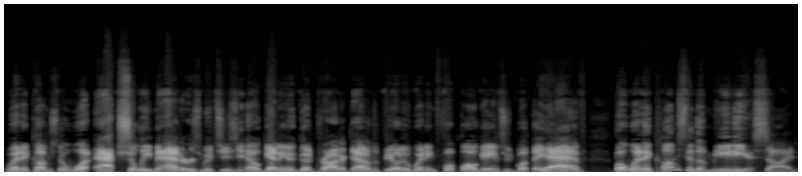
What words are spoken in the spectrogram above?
when it comes to what actually matters, which is you know getting a good product out on the field and winning football games, which is what they have. But when it comes to the media side,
